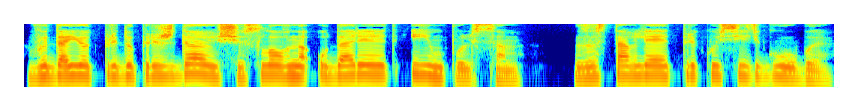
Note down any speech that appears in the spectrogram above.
Выдает предупреждающе, словно ударяет импульсом, заставляет прикусить губы.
